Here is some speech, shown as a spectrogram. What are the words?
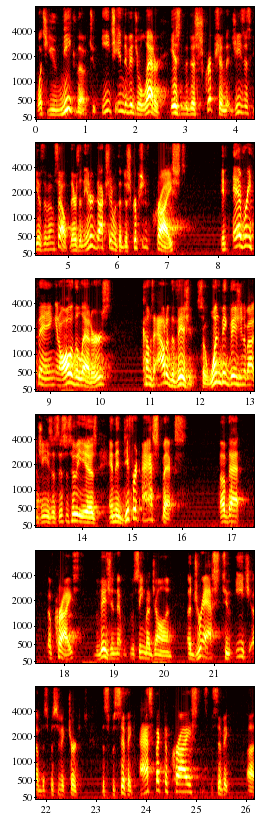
What's unique, though, to each individual letter is the description that Jesus gives of himself. There's an introduction with a description of Christ. In everything, in all of the letters, comes out of the vision. So one big vision about Jesus, this is who he is, and then different aspects of that, of Christ, the vision that was seen by John, addressed to each of the specific churches. The specific aspect of Christ, the specific uh,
